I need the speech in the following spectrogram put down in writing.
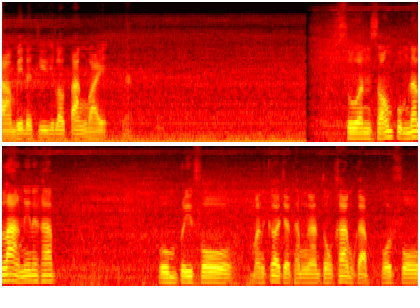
ตามวินาทีที่เราตั้งไว้นะส่วน 2 ปุ่มด้านล่างนี้นะครับ ปุ่ม pre f o มันก็จะทำงานตรงข้ามกับ post flow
